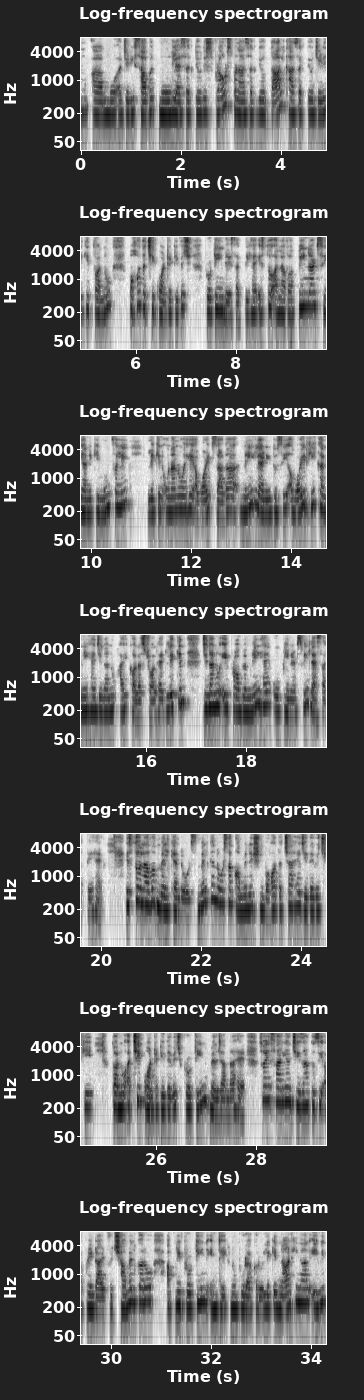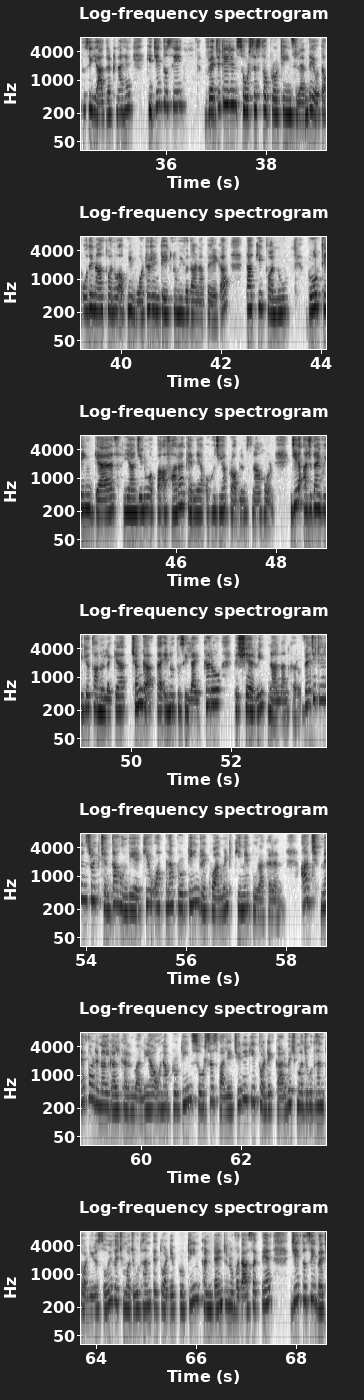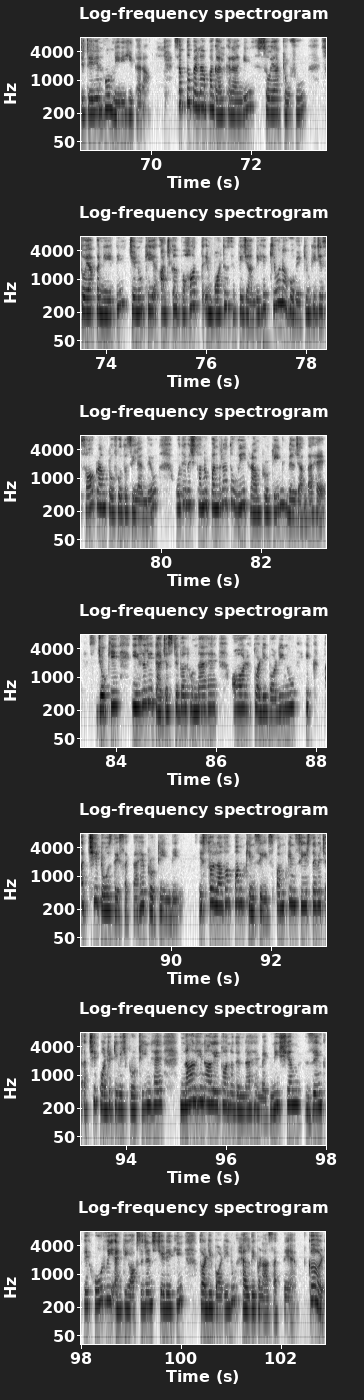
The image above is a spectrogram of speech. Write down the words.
ਜਿਹੜੀ ਸਾਬਤ ਮੂੰਗ ਲੈ ਸਕਦੇ ਹੋ ਦੇ ਸਪਰਾਊਟਸ ਬਣਾ ਸਕਦੇ ਹੋ, ਦਾਲ ਖਾ ਸਕਦੇ ਹੋ, ਜਿਹੜੀ ਕਿ ਤੁਹਾਨੂੰ ਬਹੁਤ ਅੱਛੀ ਕੁਆਂਟੀਟੀ ਵਿੱਚ ਪ੍ਰੋਟੀਨ ਦੇ ਸਕਦੀ ਹੈ। ਇਸ ਤੋਂ ਇਲਾਵਾ ਪੀਨਟਸ ਯਾਨੀ ਕਿ ਮੂੰਗਫਲੀ ਲੇਕਿਨ ਉਹਨਾਂ ਨੂੰ ਇਹ ਅਵੋਇਡ ਜ਼ਿਆਦਾ ਨਹੀਂ ਲੈਣੀ, ਤੁਸੀਂ ਅਵੋਇਡ ਹੀ ਕਰਨੀ ਹੈ ਜਿਨ੍ਹਾਂ ਨੂੰ ਹਾਈ ਕੋਲੇਸਟ੍ਰੋਲ ਹੈ। ਲੇਕਿਨ ਜਿਨ੍ਹਾਂ ਨੂੰ ਇਹ ਪ੍ਰੋਬਲਮ ਨਹੀਂ ਹੈ, ਉਹ ਪੀਨਟਸ ਵੀ ਲੈ ਸਕਦੇ ਹੈ। ਇਸ ਤੋਂ ਇਲਾਵਾ milk and oats milk and oats the combination ਬਹੁਤ ਅੱਛਾ ਹੈ, ਜਿਹਦੇ ਵਿੱਚ ਕਿ ਤੁਹਾਨੂੰ ਅੱਛੀ ਕੁਆਂਟੀਟੀ ਦੇ ਵਿੱਚ ਪ੍ਰੋਟੀਨ ਮਿਲ ਜਾਂਦਾ ਹੈ। ਸੋ ਇਹ ਸਾਰੀਆਂ ਚੀਜ਼ਾਂ ਤੁਸੀਂ ਆਪਣੀ ਡਾਈਟ ਵਿੱਚ ਸ਼ਾਮਿਲ ਕਰੋ, ਆਪਣੀ ਪ੍ਰੋਟੀਨ ਇਨਟੇਕ ਨੂੰ ਪੂਰਾ ਕਰੋ। ਲੇਕਿਨ ਨਾਲ ਹੀ ਨਾਲ ਇਹ ਵੀ ਤੁਸੀਂ ਯਾਦ ਰੱਖਣਾ ਹੈ ਕਿ ਜੇ ਤੁਸੀਂ ਵੈਜੀਟੇਰੀਅਨ ਸੋਰਸਸ ਤੋਂ ਪ੍ਰੋਟੀਨਸ ਲੈਂਦੇ ਹੋ ਤਾਂ ਉਹਦੇ ਨਾਲ ਤੁਹਾਨੂੰ ਆਪਣੀ ਵਾਟਰ ਇਨਟੇਕ ਨੂੰ ਵੀ ਵਧਾਉਣਾ ਪਏਗਾ ਤਾਂ ਕਿ ਤੁਹਾਨੂੰ ਬਲੋਟਿੰਗ ਗੈਸ ਜਾਂ ਜਿਹਨੂੰ ਆਪਾਂ ਅਫਾਰਾ ਕਹਿੰਦੇ ਆ, ਉਹ ਜੀਆਂ ਪ੍ਰੋਬਲਮਸ ਨਾ ਹੋਣ। ਜੇ ਅੱਜ ਦਾ ਇਹ ਵੀਡੀਓ ਤੁਹਾਨੂੰ ਲੱਗਿਆ ਚੰਗਾ, ਤਾਂ ਇਹਨੂੰ ਤੁਸੀਂ ਲਾਈਕ ਕਰੋ ਤੇ ਸ਼ੇਅਰ ਵੀ ਨਾਲ ਨਾਲ ਕਰੋ। ਵੈਜੀਟੇਰੀਅਨਸ ਨੂੰ ਇੱਕ ਚਿੰਤਾ ਹੁੰਦੀ ਹੈ ਕਿ ਉਹ ਆਪਣਾ ਪ੍ਰੋਟੀਨ ਰਿਕੁਆਇਰਮੈਂਟ ਕਿਵੇਂ ਪੂਰਾ ਕਰਨ। ਅੱਜ ਮੈਂ ਤੁਹਾਡੇ ਨਾਲ ਗੱਲ ਕਰਨ ਵਾਲੀ ਆ ਉਹਨਾਂ ਪ੍ਰੋਟੀਨ ਸੋਰਸਸ ਵਾਲੇ, ਜਿਹੜੇ ਕਿ ਤੁਹਾਡੇ ਘਰ ਵਿੱਚ ਮੌਜੂਦ ਹਨ, ਤੁਹਾਡੀ ਰਸੋਈ ਵਿੱਚ ਮੌਜੂਦ ਹਨ ਤੇ ਤੁਹਾਡੇ ਪ੍ਰੋਟੀਨ ਕੰਟੈਂਟ ਨੂੰ ਵਧਾ ਸਕਦੇ ਹਨ ਜੇ ਤੁਸੀਂ ਵੈਜੀਟੇਰੀਅਨ ਹੋ, ਮੇਰੀ ਹੀ ਤਰ੍ਹਾਂ। ਸਭ ਤੋਂ ਪਹਿਲਾਂ ਆਪਾਂ ਗੱਲ ਕਰਾਂਗੇ ਸੋਇਆ ਟੋਫੂ, ਸੋਇਆ ਪਨੀਰ ਦੀ, ਜਿਹਨੂੰ ਕਿ ਅੱਜਕੱਲ ਬਹੁਤ ਇੰਪੋਰਟੈਂਸ ਦਿੱਤੀ ਜਾਂਦੀ ਹੈ। ਕਿਉਂ ਨਾ ਹੋਵੇ? ਕਿਉਂਕਿ ਜੇ 100 ਗ੍ਰਾਮ ਟੋਫੂ ਤੁਸੀਂ ਲੈਂਦੇ ਹੋ, ਉਹਦੇ ਵਿੱਚ ਤੁਹਾਨੂੰ 15 ਤੋਂ 20 ਗ੍ਰਾਮ ਪ੍ਰੋਟੀਨ ਮਿਲ ਜਾਂਦਾ ਹੈ, ਜੋ ਕਿ ਈਜ਼ੀਲੀ ਡਾਈਜੈਸਟੇਬਲ ਹੁੰਦਾ ਹੈ ਔਰ ਤੁਹਾਡੀ ਬਾਡੀ ਨੂੰ ਇੱਕ ਅੱਛੀ ਡੋਜ਼ ਦੇ ਸਕਦਾ ਹੈ ਪ੍ਰੋਟੀਨ ਦੀ। ਇਸ ਤੋਂ ਇਲਾਵਾ ਪੰਪਕਿਨ ਸੀਡਸ ਪੰਪਕਿਨ ਸੀਡਸ ਦੇ ਵਿੱਚ ਅੱਛੀ ਕੁਆਂਟੀਟੀ ਵਿੱਚ ਪ੍ਰੋਟੀਨ ਹੈ, ਨਾਲ ਹੀ ਨਾਲ ਇਹ ਤੁਹਾਨੂੰ ਦਿੰਦਾ ਹੈ ਮੈਗਨੀਸ਼ੀਅਮ ਜ਼ਿੰਕ ਤੇ ਹੋਰ ਵੀ ਐਂਟੀਆਕਸੀਡੈਂਟਸ ਜਿਹੜੇ ਕਿ ਤੁਹਾਡੀ ਬਾਡੀ ਨੂੰ ਹੈਲਦੀ ਬਣਾ ਸਕਦੇ ਹੈ। ਕਰਡ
